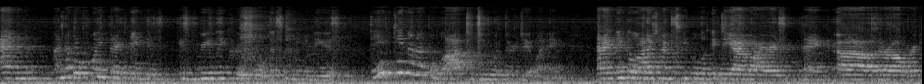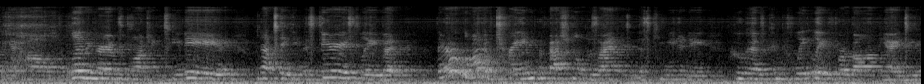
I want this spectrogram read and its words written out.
And another point that I think is, is really crucial to this community is they've given up a lot to do what they're doing. And I think a lot of times people look at DIYers and think, oh, they're all working at home in the living rooms and watching TV and not taking this seriously. But there are a lot of trained professional designers in this community who have completely foregone the idea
